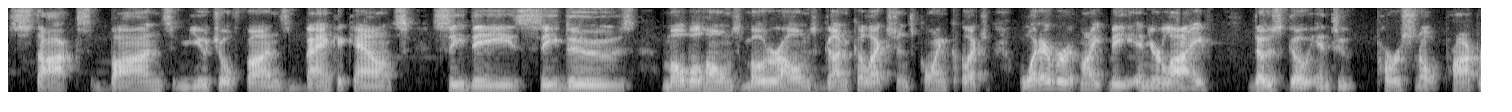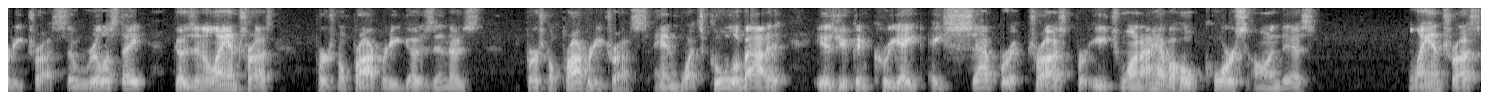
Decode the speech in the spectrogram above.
stocks, bonds, mutual funds, bank accounts, CDs, CDs, mobile homes, motor homes, gun collections, coin collection, whatever it might be in your life, those go into personal property trust. So real estate goes in a land trust, personal property goes in those personal property trusts. And what's cool about it is you can create a separate trust for each one. I have a whole course on this land trust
